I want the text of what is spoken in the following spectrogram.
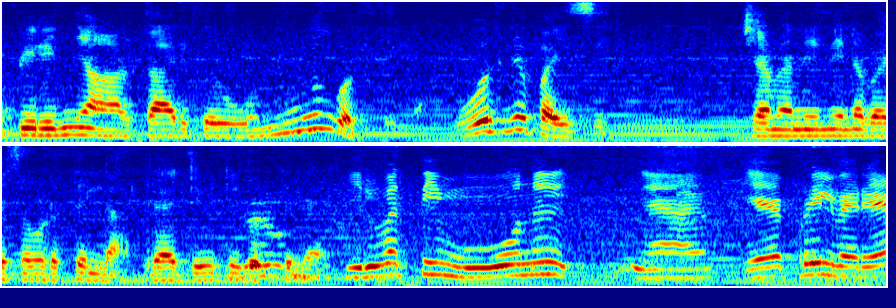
പിരിഞ്ഞ ആൾക്കാർക്ക് ഒന്നും കൊടുത്തില്ല. ഒരു പൈസ ക്ഷമനിധിന്റെ പൈസ കൊടുത്തില്ല. ഗ്രാറ്റുവിറ്റി കൊടുത്തില്ല. ഇരുപത്തി മൂന്ന് ഏപ്രിൽ വരെ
